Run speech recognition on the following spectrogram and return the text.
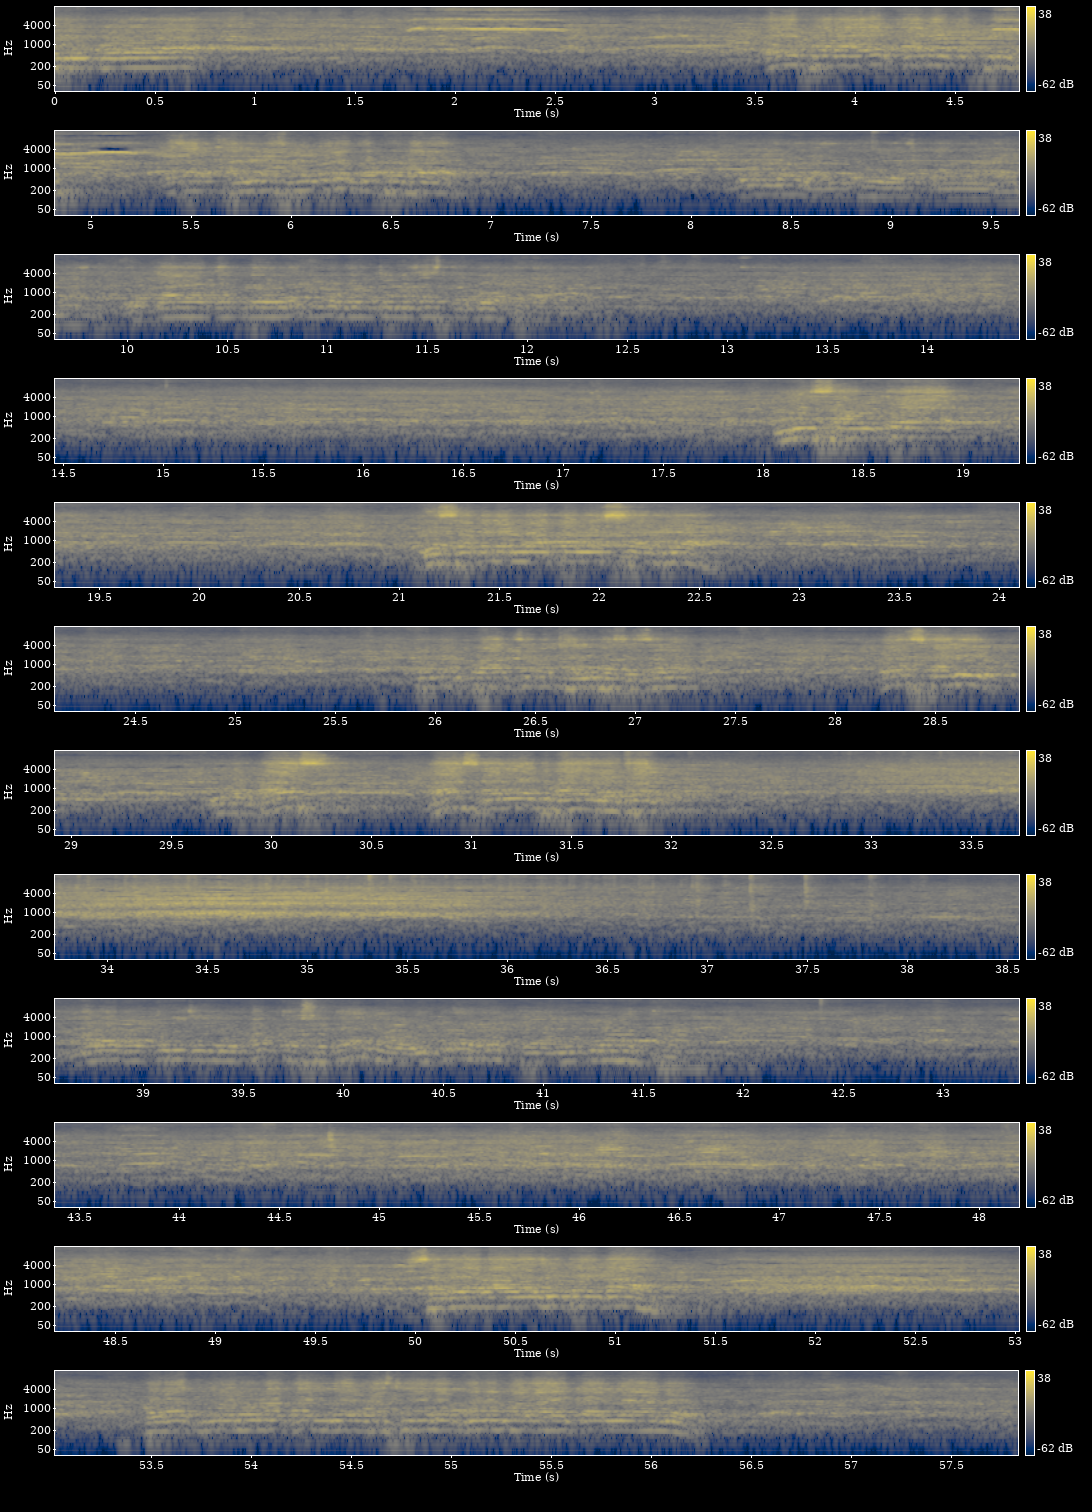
तुम्ही बोलवला ए बरा आहे काळे कपडे कसा खाली सांगतो ना कपडे बरा गोंधळ घालतो उगाच कामं घालणार. हे काळ्या कपड्यावरच लोक तुम्ही जास्त बोलता मी सांगतोय हे सगळ्यांना आता लक्षात घ्या तुम्ही पाच जण खाली बसा चला बस खाली इकडं बस बस खाली आणि बाहेर ये, चल मला वाटतं तुमच्याकडे फक्त सुद्धा ना इकडे बघतो आणि इकडे बघतो सगळ्याला आवाज येतोय का परत मिळू नका इथे बसलेले कोणी मला ऐकायला नाही आलं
